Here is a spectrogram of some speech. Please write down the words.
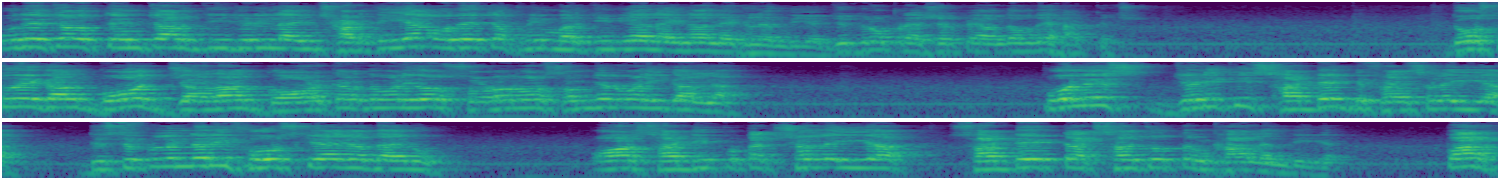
ਉਹਦੇ ਚ ਉਹ ਤਿੰਨ ਚਾਰ ਦੀ ਜਿਹੜੀ ਲਾਈਨ ਛੱਡਦੀ ਆ, ਉਹਦੇ ਚ ਆਪਣੀ ਮਰਜ਼ੀ ਦੀਆਂ ਲਾਈਨਾਂ ਲਿਖ ਲੈਂਦੀ ਆ, ਜਿੱਧਰੋਂ ਪ੍ਰੈਸ਼ਰ ਪਿਆ ਹੁੰਦਾ, ਉਹਦੇ ਹੱਕ 'ਚ। ਦੋਸਤੋ, ਇਹ ਗੱਲ ਬਹੁਤ ਜ਼ਿਆਦਾ ਗੌਰ ਕਰਨ ਵਾਲੀ ਔਰ ਸੁਣਨ ਔਰ ਸਮਝਣ ਵਾਲੀ ਗੱਲ ਆ। ਪੁਲਿਸ ਜਿਹੜੀ ਕਿ ਸਾਡੇ ਡਿਫੈਂਸ ਲਈ ਆ ਡਿਸਪਲਿਨਰੀ ਫੋਰਸ ਕਿਹਾ ਜਾਂਦਾ ਇਹਨੂੰ, ਔਰ ਸਾਡੀ ਪ੍ਰੋਟੈਕਸ਼ਨ ਲਈ ਆ, ਸਾਡੇ ਟੈਕਸਾਂ ਚੋਂ ਤਨਖਾਹ ਲੈਂਦੀ ਆ। ਪਰ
